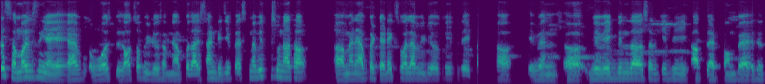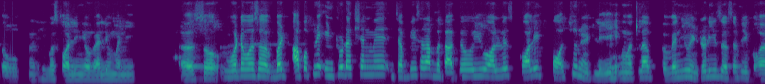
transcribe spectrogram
तो समझ नहीं आया वॉच लॉट्स ऑफ़ वीडियोस हमने आपको राजस्थान डिजी फेस्ट में भी सुना था। अ, मैंने आपका टेडेक्स वाला वीडियो भी देखा इवन विवेक बिंद्रा सर के भी आप प्लेटफॉर्म पे आए थे तो he was calling your value money so whatever sir but आप अपने इंट्रोडक्शन में जब भी सर आप बताते हो you always call it fortunately मतलब when you introduce yourself you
